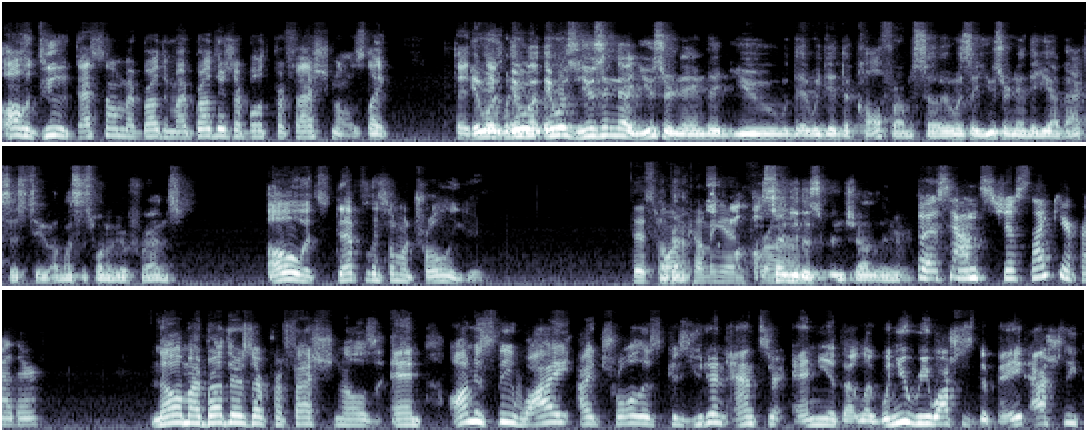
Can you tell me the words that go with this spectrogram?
Oh, dude, that's not my brother. My brothers are both professionals. Like, they, It was, it was it was using that username that you that we did the call from. So it was a username that you have access to, unless it's one of your friends. Oh, it's definitely someone trolling you. this one Okay. coming in I'll from. send you the screenshot later. So it sounds just like your brother. No, my brothers are professionals. And honestly, why I troll is because you didn't answer any of that. Like when you rewatch this debate, Ashley,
